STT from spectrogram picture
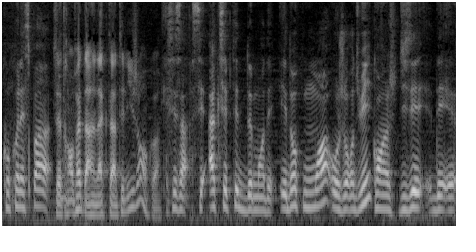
qu'on connaisse pas. C'est en fait un acte intelligent, quoi. C'est ça, c'est accepter de demander. Et donc moi aujourd'hui, quand je disais des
